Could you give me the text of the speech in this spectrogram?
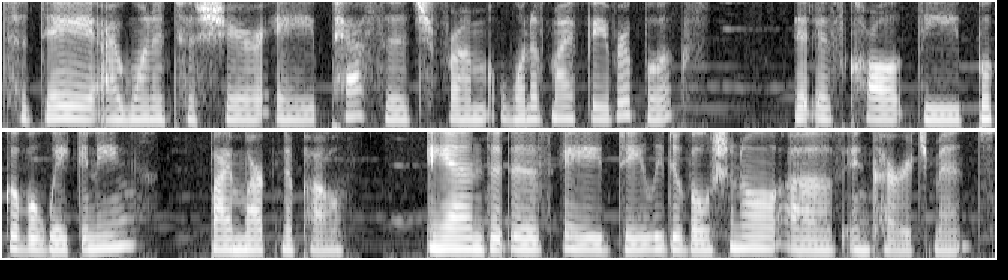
today I wanted to share a passage from one of my favorite books. It is called The Book of Awakening by Mark Nepo and it is a daily devotional of encouragement.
